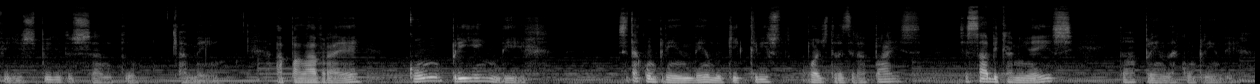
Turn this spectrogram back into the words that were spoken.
Filho e Espírito Santo. Amém. A palavra é compreender. Você está compreendendo que Cristo pode trazer a paz? Você sabe que caminho é esse? Então aprenda a compreender.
